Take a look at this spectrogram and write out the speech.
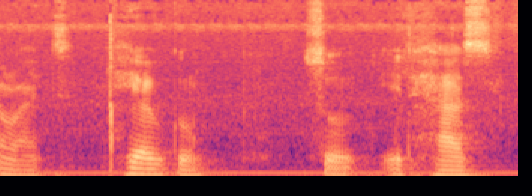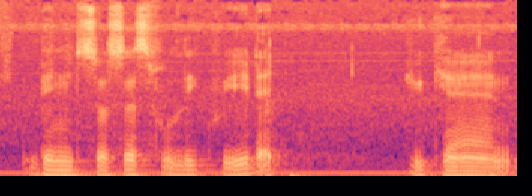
all right here we go. So it has been successfully created. You can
